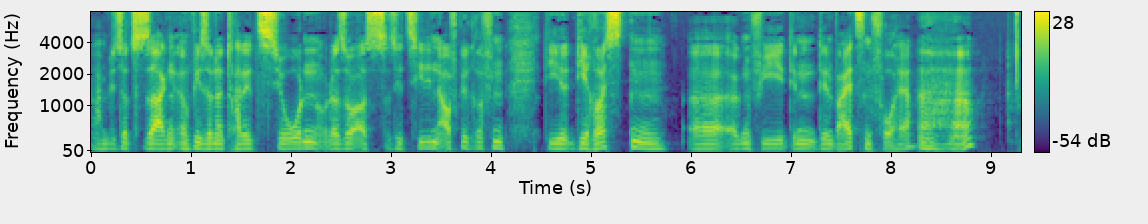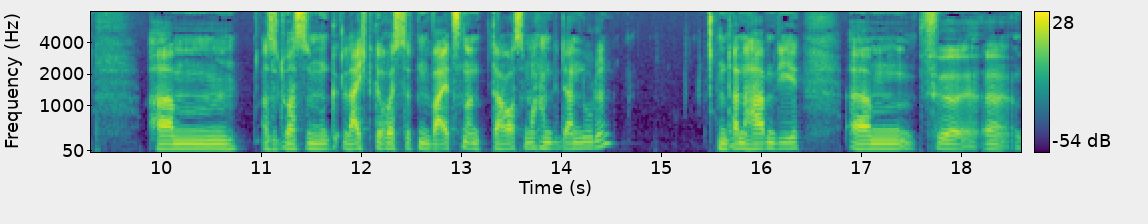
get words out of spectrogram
haben die sozusagen irgendwie so eine Tradition oder so aus Sizilien aufgegriffen. Die, die rösten äh, irgendwie den, den Weizen vorher. Aha. Ähm, also du hast einen leicht gerösteten Weizen und daraus machen die dann Nudeln. Und dann haben die ähm, für äh,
